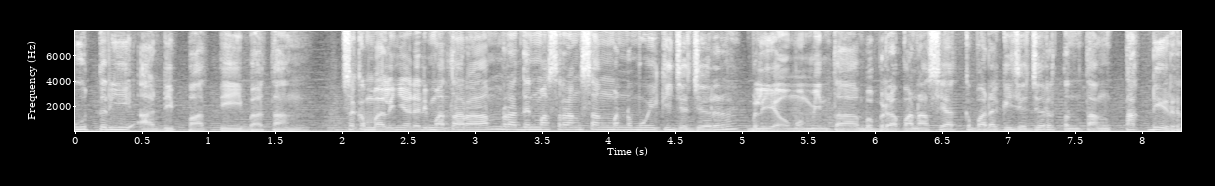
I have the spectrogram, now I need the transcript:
putri Adipati Batang. Sekembalinya dari Mataram, Raden Mas Rangsang menemui Ki Jejer. Beliau meminta beberapa nasihat kepada Ki Jejer tentang takdir.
